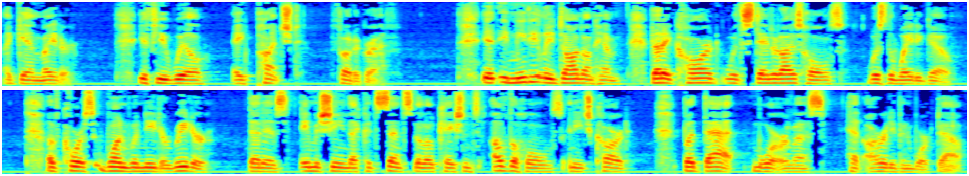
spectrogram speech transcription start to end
again later. If you will, a punched photograph. It immediately dawned on him that a card with standardized holes was the way to go. Of course, one would need a reader, that is, a machine that could sense the locations of the holes in each card, but that, more or less, had already been worked out.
